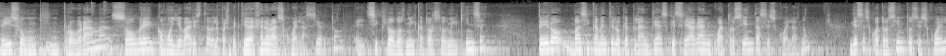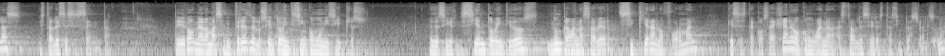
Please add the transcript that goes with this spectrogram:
Se hizo un, programa sobre cómo llevar esto de la perspectiva de género a la escuela, ¿cierto? El ciclo 2014-2015, pero básicamente lo que plantea es que se hagan 400 escuelas, ¿no? De esas 400 escuelas establece 60, pero nada más en tres de los 125 municipios. Es decir, 122 nunca van a saber, siquiera no formal, qué es esta cosa de género, cómo van a establecer estas situaciones, ¿no?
